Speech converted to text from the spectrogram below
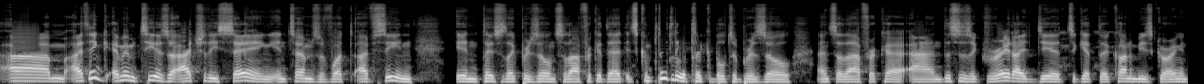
um, I think MMTs are actually saying, in terms of what I've seen in places like Brazil and South Africa, that it's completely applicable to Brazil and South Africa, and this is a great idea to get the economies growing in,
